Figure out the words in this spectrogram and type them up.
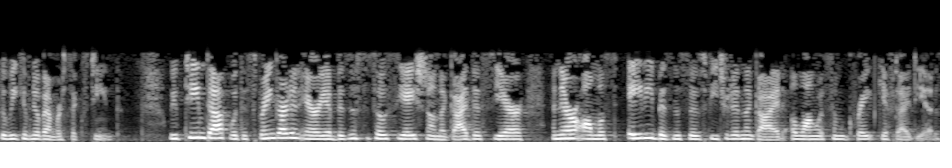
the week of November 16th. We've teamed up with the Spring Garden Area Business Association on the guide this year, and there are almost 80 businesses featured in the guide, along with some great gift ideas.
